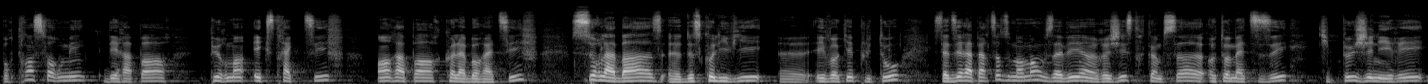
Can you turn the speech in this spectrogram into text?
pour transformer des rapports purement extractifs en rapports collaboratifs sur la base euh, de ce qu'Olivier évoquait plus tôt, c'est-à-dire à partir du moment où vous avez un registre comme ça automatisé qui peut générer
